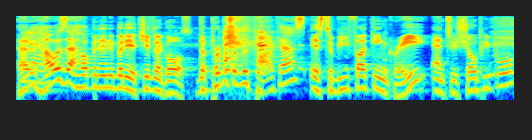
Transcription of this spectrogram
That yeah. How is that helping anybody achieve their goals? The purpose of this podcast is to be fucking great and to show people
